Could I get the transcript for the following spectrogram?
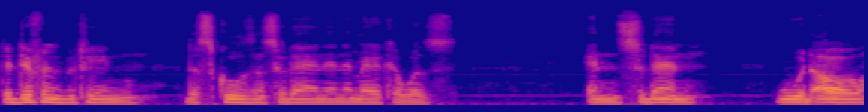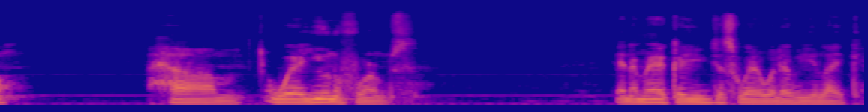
The difference between the schools in Sudan and America was in Sudan, we would all um, wear uniforms. In America, you just wear whatever you like.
